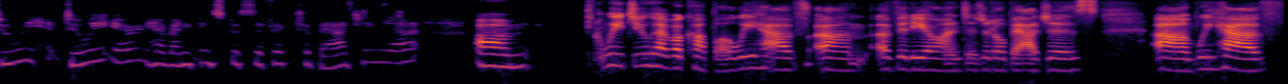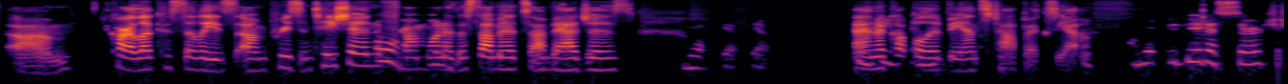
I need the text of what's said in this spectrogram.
Do we, do we, Erin, have anything specific to badging yet? Um, we do have a couple. We have um, a video on digital badges. Um, we have um, Carla Casilli's um, presentation Oh, from one yeah. of the summits on badges Yep, yep, yep. and a couple and- advanced topics, yeah. If you did a search,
